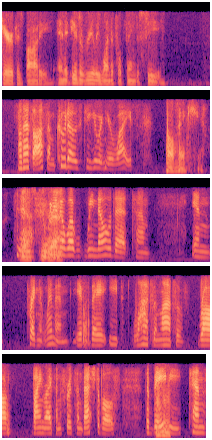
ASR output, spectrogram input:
care of his body. And it is a really wonderful thing to see Well, that's awesome. Kudos to you and your wife. oh thank you Yeah. Yes, congrats. you know what? We know that um, in pregnant women, if they eat lots and lots of raw vine ripened fruits and vegetables, the baby tends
